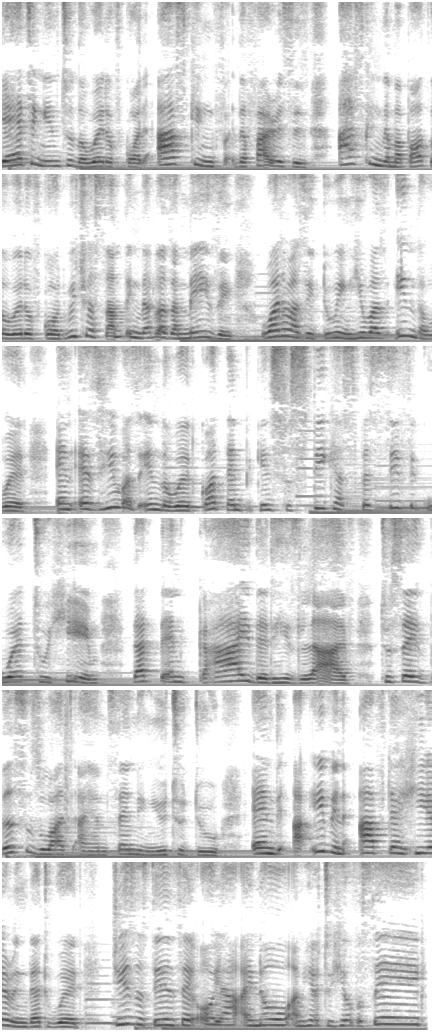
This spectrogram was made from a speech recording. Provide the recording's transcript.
getting into the word of God, asking the Pharisees, asking them about the word of God, which was something something that was amazing. What was he doing? He was in the Word. And as he was in the Word, God then begins to speak a specific word to him that then guided his life to say, This is what I am sending you to do. And uh, even after hearing that word, Jesus didn't say, Oh, yeah, I know I'm here to heal the sick,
